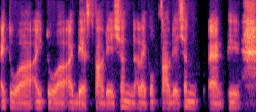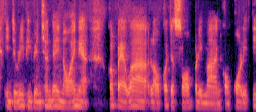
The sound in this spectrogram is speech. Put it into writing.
ไอตัวไอตัวไอเบสฟาวเดชันอะไรพวกฟาวเดชัน and injury prevention ได้น้อยเนี่ย ก็แปลว่าเราก็จะซ้อมปริมาณของ quality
